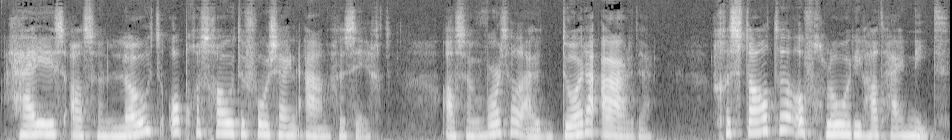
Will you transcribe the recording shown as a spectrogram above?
hij is als een lood opgeschoten voor zijn aangezicht, als een wortel uit dorre aarde. Gestalte of glorie had hij niet.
